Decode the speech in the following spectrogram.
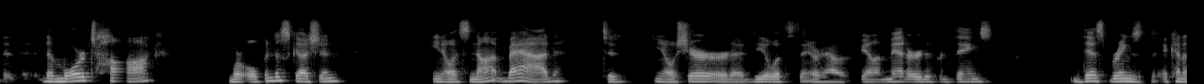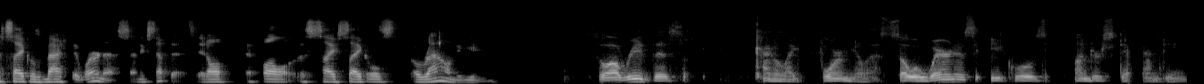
the, the more talk more open discussion. You know it's not bad to you know share or to deal with or have be on med or different things. This brings it kind of cycles back to the awareness and acceptance. It all it the cycles around again. So i'll read this kind of like formula. So awareness equals understanding.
